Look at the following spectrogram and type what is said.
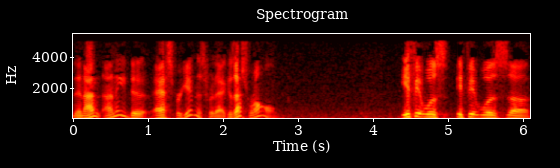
then I, I need to ask forgiveness for that because that's wrong if it was if it was uh,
